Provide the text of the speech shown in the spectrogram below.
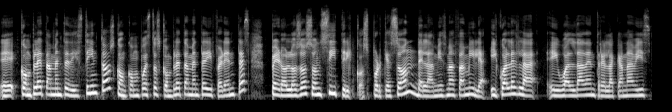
eh, completamente distintos, con compuestos completamente diferentes, pero los dos son cítricos porque son de la misma familia. ¿Y cuál es la igualdad entre la cannabis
